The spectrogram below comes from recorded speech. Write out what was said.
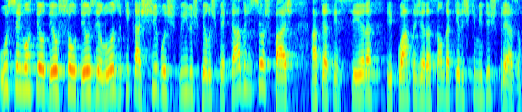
o Senhor teu Deus, sou Deus zeloso que castiga os filhos pelos pecados de seus pais, até a terceira e quarta geração daqueles que me desprezam.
